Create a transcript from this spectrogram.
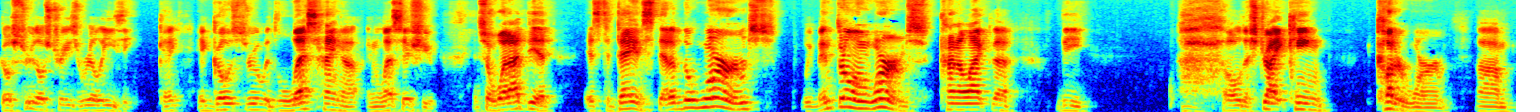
goes through those trees real easy. Okay, it goes through with less hang up and less issue. And so what I did is today, instead of the worms, we've been throwing worms, kind of like the the oh the Strike King cutter worm, um,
